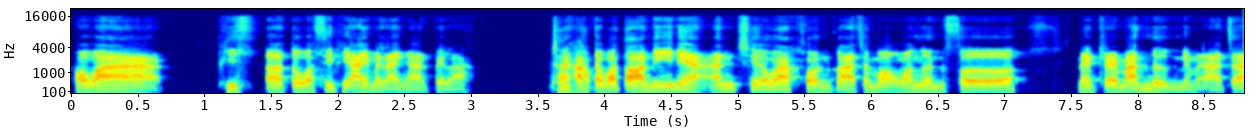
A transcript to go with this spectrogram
เพราะว่าตัว CPI มันรายงานไปละนะครับแต่ว่าตอนนี้เนี่ย อันเชื่อว่าคนก็อาจจะมองว่าเงินเฟ้อในไตรมาสหนึ่งเนี่ยมันอาจจะ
